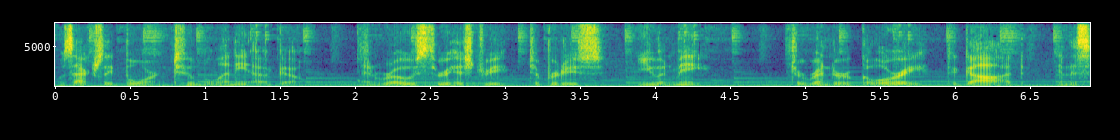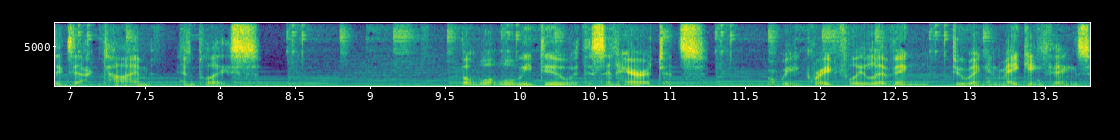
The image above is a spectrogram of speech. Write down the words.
was actually born two millennia ago and rose through history to produce you and me, to render glory to God in this exact time and place. But what will we do with this inheritance? Are we gratefully living, doing, and making things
